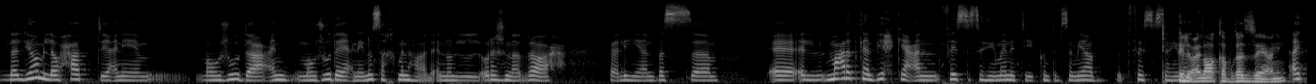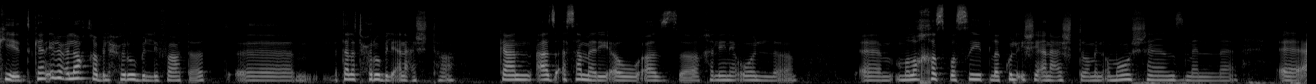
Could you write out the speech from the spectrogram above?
لليوم اللوحات يعني موجودة عند موجودة يعني نسخ منها لأنه ال original راح فعليا. بس آه، المعرض كان بيحكي عن faces humanity كنت مسمياه ب faces humanity له علاقة بغزة يعني؟ أكيد. كان له علاقة بالحروب اللي فاتت آم، بثلاث حروب اللي أنا عشتها. كان as a summary أو as خليني أقول ملخص بسيط لكل إشي أنا عشته. من emotions من آه،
